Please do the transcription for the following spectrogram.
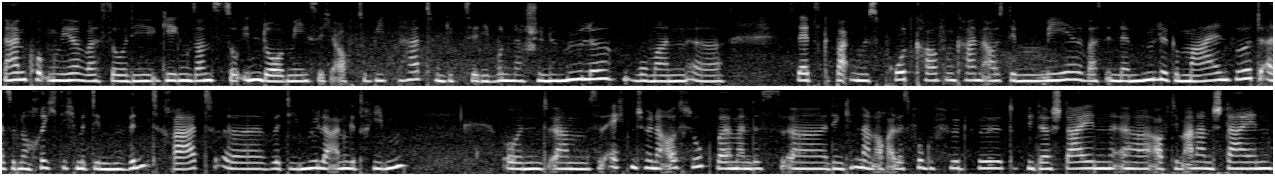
Dann gucken wir, was so die Gegend sonst so indoor-mäßig auch zu bieten hat. Dann gibt's hier die wunderschöne Mühle, wo man äh, selbstgebackenes Brot kaufen kann aus dem Mehl, was in der Mühle gemahlen wird. Also noch richtig mit dem Windrad äh, wird die Mühle angetrieben. Und ähm, es ist echt ein schöner Ausflug, weil man das äh, den Kindern auch alles vorgeführt wird, wie der Stein äh, auf dem anderen Stein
